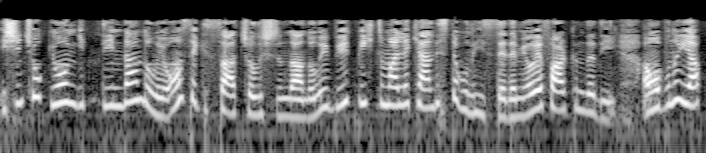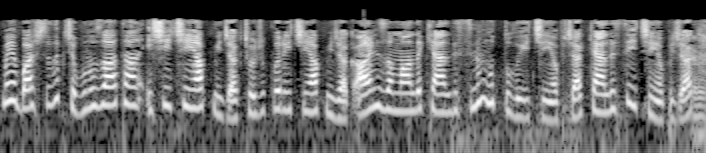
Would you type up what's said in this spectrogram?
işin çok yoğun gittiğinden dolayı, 18 saat çalıştığından dolayı büyük bir ihtimalle kendisi de bunu hissedemiyor ve farkında değil. Ama bunu yapmaya başladıkça bunu zaten eşi için yapmayacak, çocukları için yapmayacak. Aynı zamanda kendisinin mutluluğu için yapacak, kendisi için yapacak. Evet.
